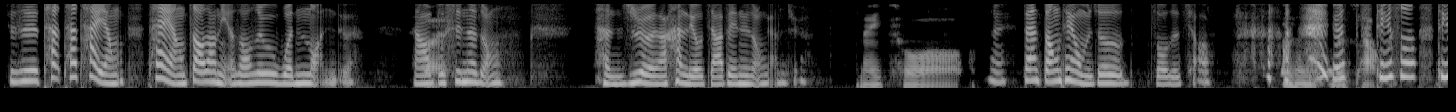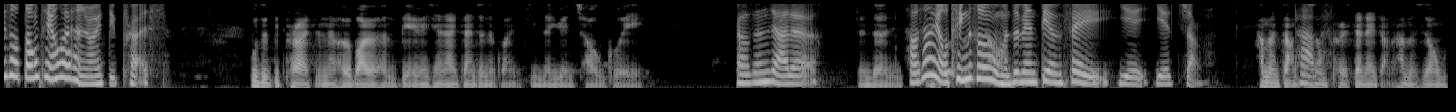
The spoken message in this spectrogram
就是它它太阳太阳照到你的时候是温暖的，然后不是那种很热然后汗流浃背那种感觉。没错。对，但冬天我们就走着瞧。因为听说听说冬天会很容易 depress。不止 depress，你的荷包也很扁，因为现在战争的关系，能源超贵。哦，真假的？真的。好像有听说我们这边电费也也涨。他们涨不是用 percent 来涨，他们是用。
